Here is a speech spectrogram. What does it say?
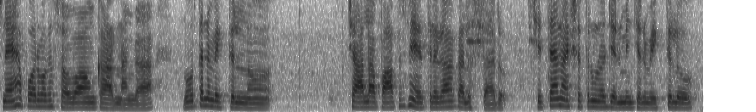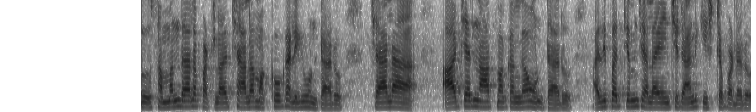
స్నేహపూర్వక స్వభావం కారణంగా నూతన వ్యక్తులను చాలా పాత స్నేహితులుగా కలుస్తారు. చిత్తా నక్షత్రంలో జన్మించిన వ్యక్తులు సంబంధాల పట్ల చాలా మక్కువ కలిగి ఉంటారు. చాలా ఆచరణాత్మకంగా ఉంటారు. ఆధిపత్యం చెలాయించడానికి ఇష్టపడరు.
